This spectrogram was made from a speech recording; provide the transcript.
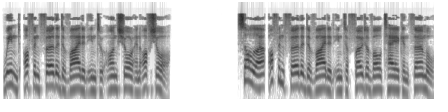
Wind often further divided into onshore and offshore. Solar often further divided into photovoltaic and thermal.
